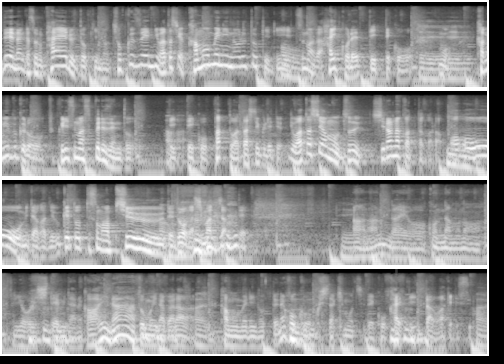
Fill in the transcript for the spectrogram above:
でなんかその帰る時の直前に私がカモメに乗る時に妻が「はいこれ」って言ってこうもう紙袋をクリスマスプレゼントって言ってこうパッと渡してくれてで私はもう知らなかったから「あおお」みたいな感じで受け取ってそのままピシューってドアが閉まっちゃって。えー。あなんだよこんなもの用意してみたいな可愛いなと思いながら、はい。カモメに乗ってねホクホクした気持ちでこう帰っていったわけですよ。はい。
